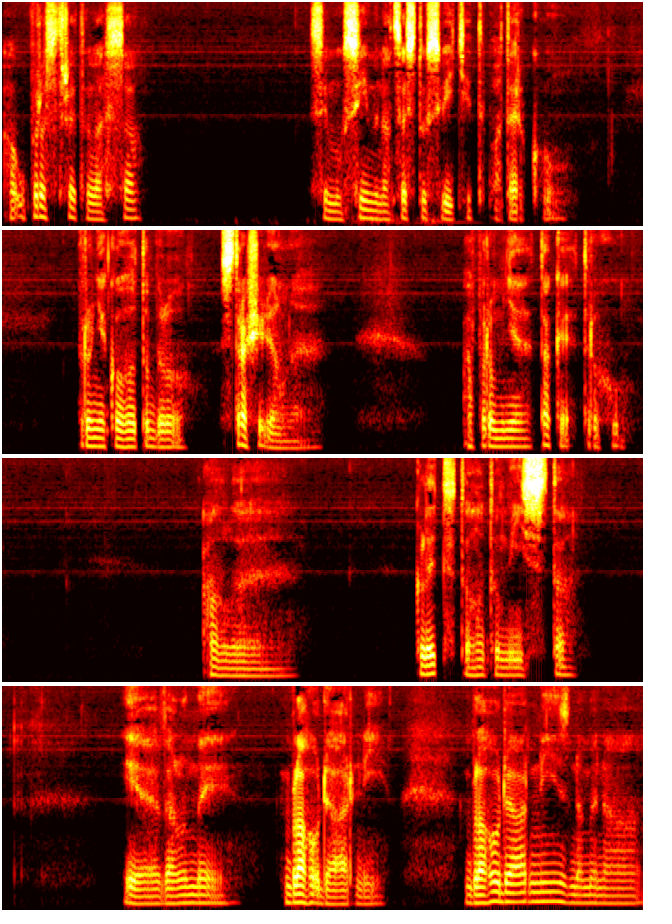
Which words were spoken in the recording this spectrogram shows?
A uprostřed lesa si musím na cestu svítit baterkou. Pro někoho to bylo strašidelné a pro mě také trochu ale klid tohoto místa je velmi blahodárný. Blahodárný znamená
